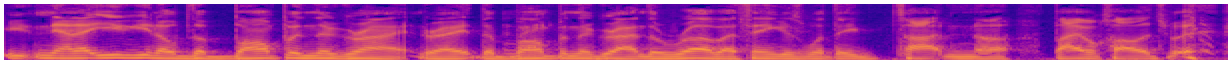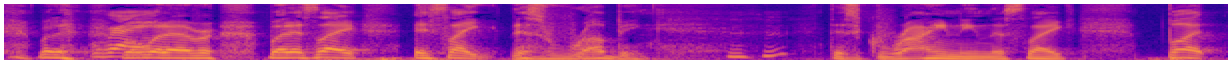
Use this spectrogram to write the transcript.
Now that you you know the bump and the grind, right? The bump and the grind, the rub. I think is what they taught in uh, Bible college, but but, but whatever. But it's like it's like this rubbing, this grinding, this like. But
